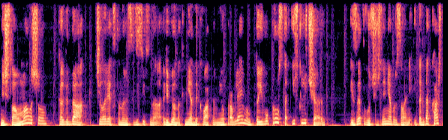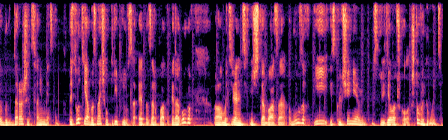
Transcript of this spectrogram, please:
Вячеславом Малышевым, когда человек становится действительно ребенок неадекватным, неуправляемым, то его просто исключают из этого учреждения образования. И тогда каждый будет дорожить своим местом. То есть вот я обозначил три плюса. Это зарплата педагогов, э, материально-техническая база вузов и исключение беспредела в школах. Что вы думаете?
